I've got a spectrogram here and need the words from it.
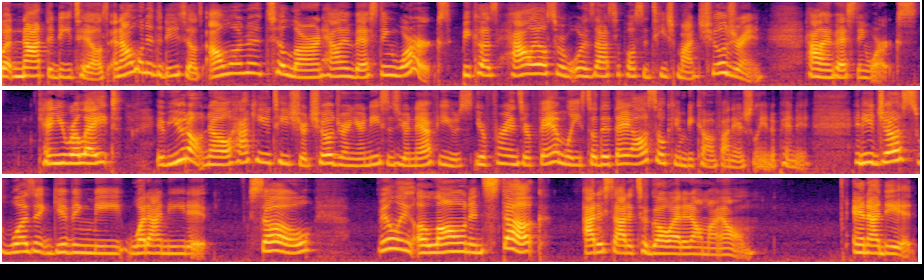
but not the details. And I wanted the details. I wanted to learn how investing works because how else was I supposed to teach my children how investing works? Can you relate? If you don't know, how can you teach your children, your nieces, your nephews, your friends, your family so that they also can become financially independent? And he just wasn't giving me what I needed. So, feeling alone and stuck, I decided to go at it on my own and I did.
